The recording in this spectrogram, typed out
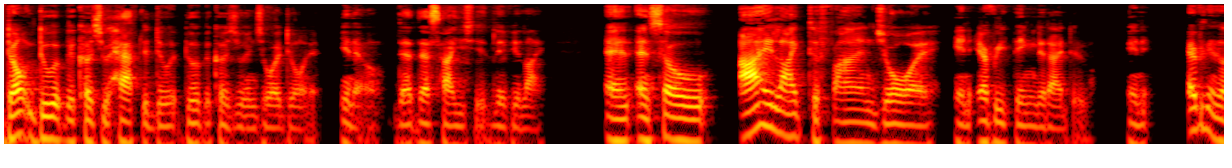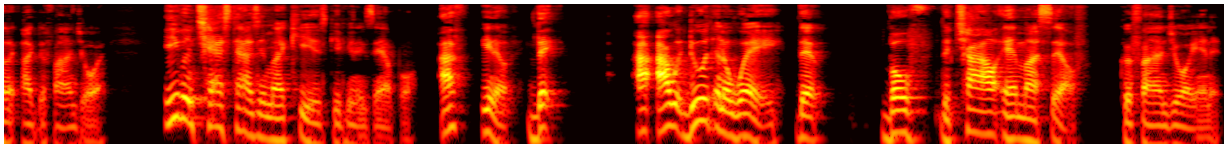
don't do it because you have to do it. Do it because you enjoy doing it. You know, that that's how you should live your life. And and so I like to find joy in everything that I do, in everything that I like to find joy. Even chastising my kids, give you an example. I, you know, they, I, I would do it in a way that both the child and myself could find joy in it.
